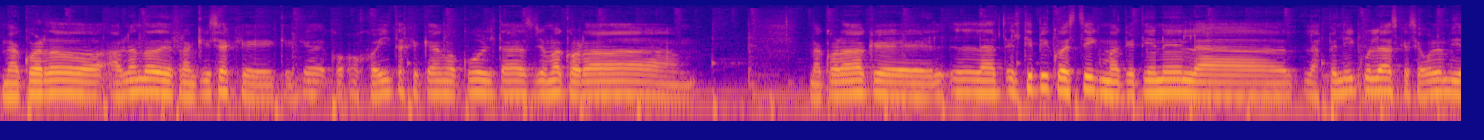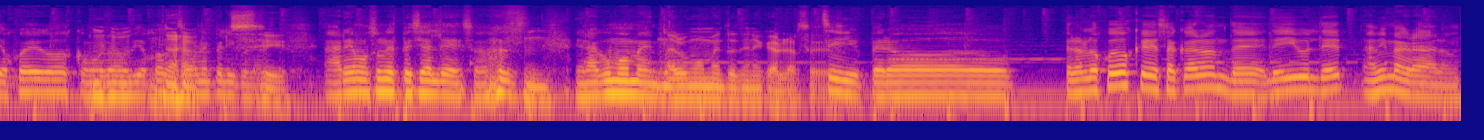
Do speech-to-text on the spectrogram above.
me acuerdo, hablando de franquicias que, que quedan- o joyitas que quedan ocultas, yo me acordaba... Me acordaba que la- el típico estigma que tienen la- las películas que se vuelven videojuegos, como los videojuegos que se vuelven películas. Sí. Haremos un especial de eso en algún momento. En algún momento tiene que hablarse de eso. Sí, pero pero los juegos que sacaron de, de Evil Dead a mí me agradaron.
